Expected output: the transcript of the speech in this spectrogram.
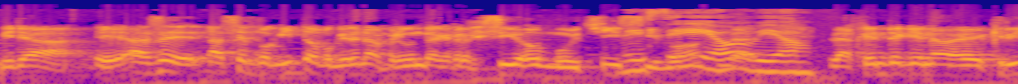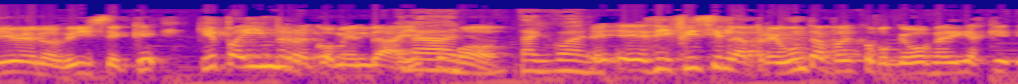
Mira, eh, hace, hace poquito, porque es una pregunta que recibo muchísimo. Sí, obvio. La, gente que nos escribe nos dice, ¿qué, qué país me recomendás? es, como, tal cual. Es, difícil la pregunta, pues como que vos me digas que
